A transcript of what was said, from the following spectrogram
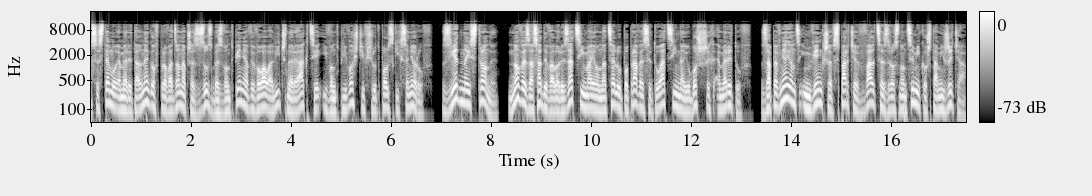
systemu emerytalnego wprowadzona przez ZUS bez wątpienia wywołała liczne reakcje i wątpliwości wśród polskich seniorów. Z jednej strony, nowe zasady waloryzacji mają na celu poprawę sytuacji najuboższych emerytów, zapewniając im większe wsparcie w walce z rosnącymi kosztami życia.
